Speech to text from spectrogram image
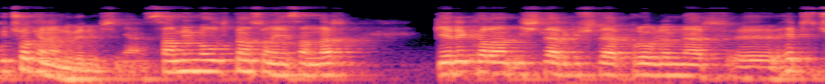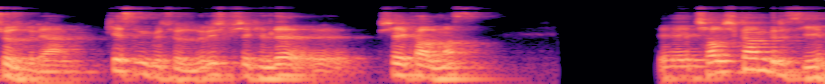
bu çok önemli benim için. Yani samimi olduktan sonra insanlar geri kalan işler, güçler, problemler e, hepsi çözülür yani. Kesinlikle çözülür. Hiçbir şekilde e, şey kalmaz. E, çalışkan birisiyim.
